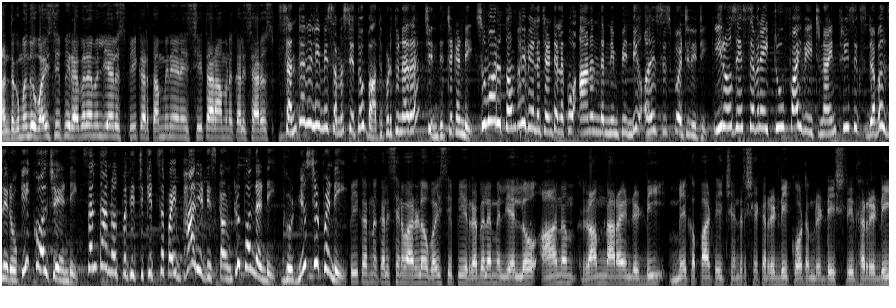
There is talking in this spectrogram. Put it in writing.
అంతకుముందు వైసీపీ రెబెల్ ఎమ్మెల్యేలు స్పీకర్ తమ్మినేని సీతారామన్ కలిశారు. సంతానలేమి సమస్యతో బాధపడుతున్నారా? చింతించకండి. సుమారు తొంభై వేల జంటలకు ఆనందం నింపింది ఓఎస్ఎస్ ఫర్టిలిటీ ఈ రోజే seven eight two five eight nine three six double zero కి కాల్ చేయండి. సంతానోత్పత్తి చికిత్సపై భారీ డిస్కౌంట్లు పొందండి. గుడ్ న్యూస్ చెప్పండి. స్పీకర్ను కలిసిన వారిలో వైసీపీ రెబెల్ ఎమ్మెల్యేల్లో ఆనం రామ్ నారాయణ రెడ్డి మేకపాటి చంద్రశేఖర్ రెడ్డి కోటంరెడ్డి శ్రీధర్ రెడ్డి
